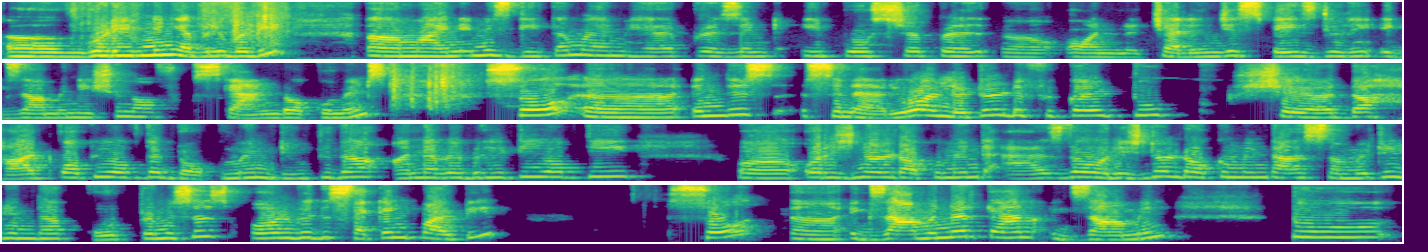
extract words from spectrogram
Uh, good evening, everybody. Uh, my name is Geetam. I am here present e poster pre uh, on challenges faced during examination of scanned documents. So, uh, in this scenario, a little difficult to share the hard copy of the document due to the unavailability of the uh, original document as the original document are submitted in the court premises or with the second party. So, examiner can examine to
